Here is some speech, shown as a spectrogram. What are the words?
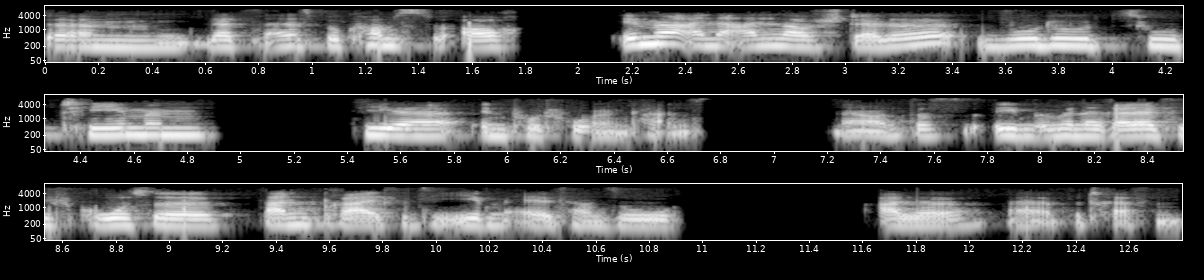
ähm, letzten Endes bekommst du auch immer eine Anlaufstelle, wo du zu Themen dir Input holen kannst. Ja, und das eben über eine relativ große Bandbreite, die eben Eltern so alle äh, betreffen.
